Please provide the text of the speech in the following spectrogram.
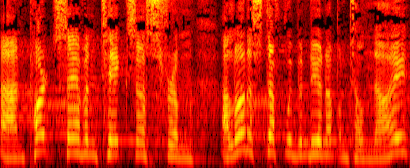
And part 7 takes us from a lot of stuff we've been doing up until now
